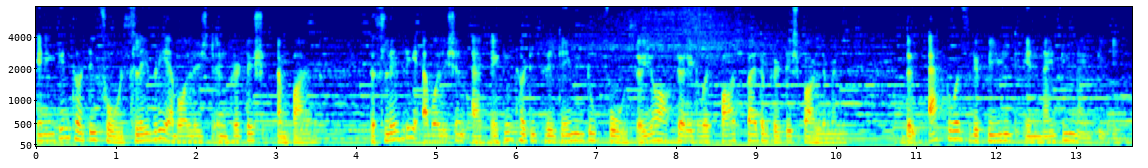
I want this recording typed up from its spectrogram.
In 1834, slavery abolished in British Empire. The Slavery Abolition Act 1833 came into force a year after it was passed by the British Parliament. The act was repealed in 1998.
